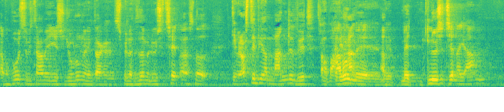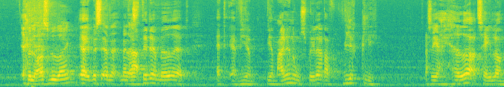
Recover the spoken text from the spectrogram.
apropos, så vi snakker med Jesse Jolonen, der spiller videre med løse tænder og sådan noget. Det er vel også det, vi har manglet lidt. Og var du har- med, med, med løse tænder i armen? Spiller også videre, ikke? Ja, men, altså, men altså Ja. det der med, at, at, at vi, har, vi har manglet nogle spillere, der virkelig... Altså jeg hader at tale om,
